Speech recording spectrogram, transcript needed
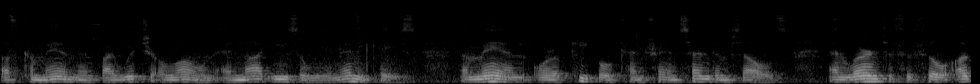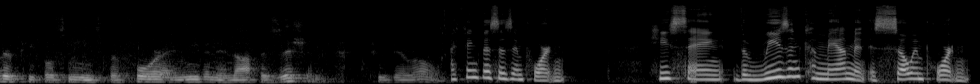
of commandment by which alone, and not easily in any case, a man or a people can transcend themselves and learn to fulfill other people's needs before and even in opposition to their own. I think this is important. He's saying the reason commandment is so important.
